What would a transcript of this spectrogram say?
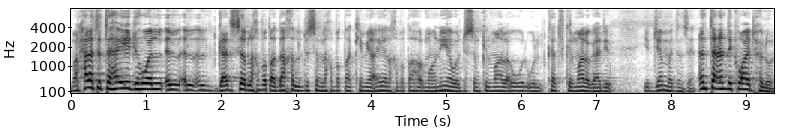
مرحلة التهيج هو ال ال ال ال قاعد يصير لخبطة داخل الجسم لخبطة كيميائية لخبطة هرمونية والجسم كل ماله وال- والكتف كل ماله قاعد يتجمد زين أنت عندك وايد حلول.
